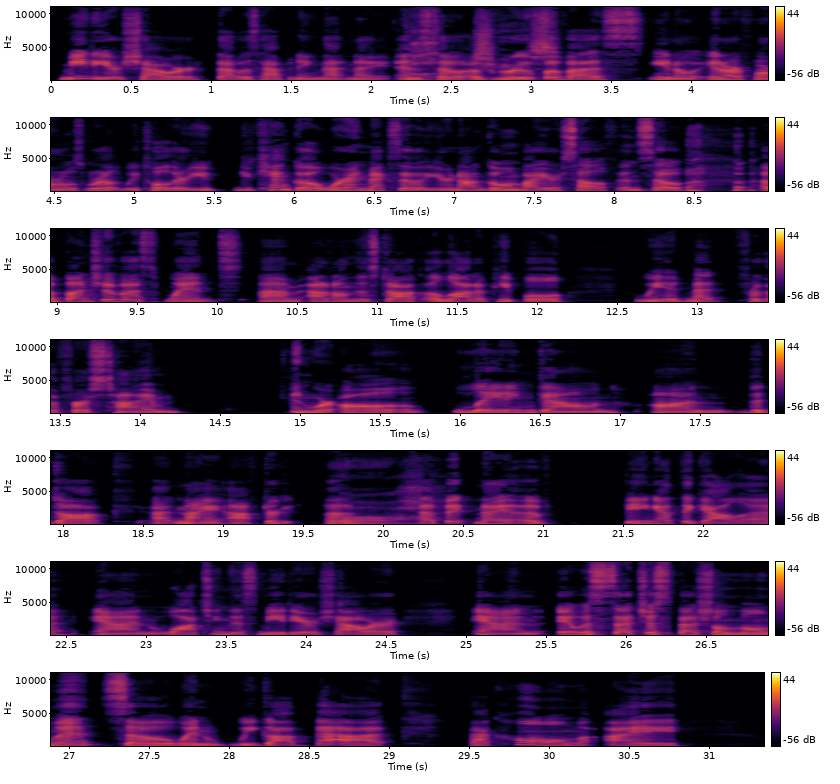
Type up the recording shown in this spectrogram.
meteor shower that was happening that night. And oh, so a geez. group of us, you know, in our formals, where we told her, you, you can't go. We're in Mexico. You're not going by yourself. And so a bunch of us went um, out on this dock. A lot of people we had met for the first time and we're all laying down on the dock at night after a oh. epic night of being at the gala and watching this meteor shower. And it was such a special moment. So when we got back, back home, I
